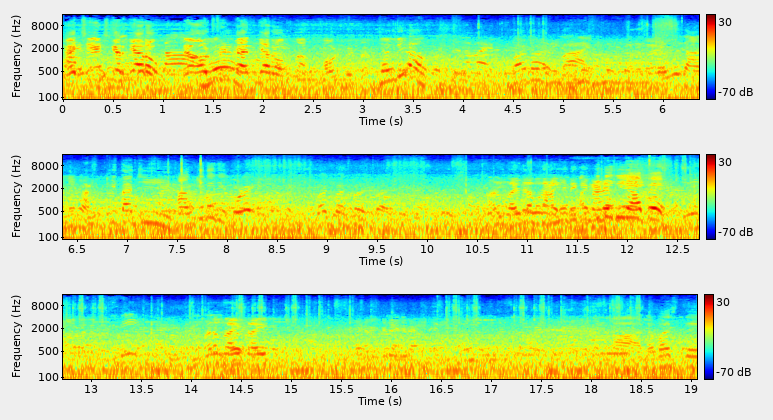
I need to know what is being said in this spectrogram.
मैं चेंज करके आ रहा हूँ। मैं आउटफिट पहन के आ रहा हूँ अपना। आउटफिट पहन। जल्दी आओ। बाय बाय जल्दी जाने का। अंकिता जी। अंकिता जी थोड़ा बस बस बस बस। मैडम राइट सामने अंकिता जी। यहाँ पे। हाँ नमस्ते।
